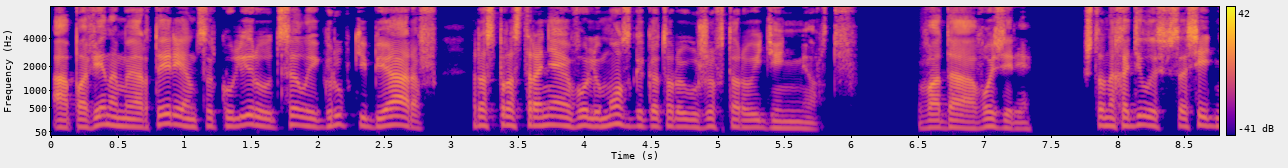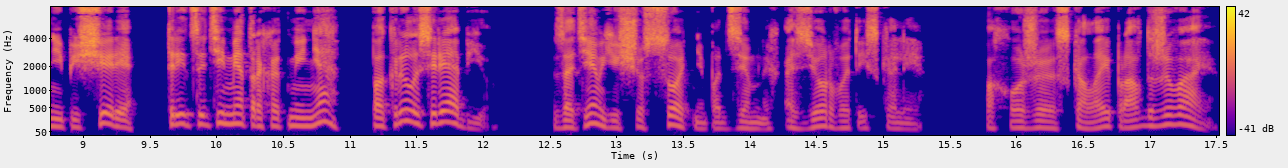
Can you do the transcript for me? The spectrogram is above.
а по венам и артериям циркулируют целые группки биаров, распространяя волю мозга, который уже второй день мертв. Вода в озере что находилось в соседней пещере, 30 метрах от меня, покрылось рябью. Затем еще сотни подземных озер в этой скале. Похоже, скала и правда живая.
